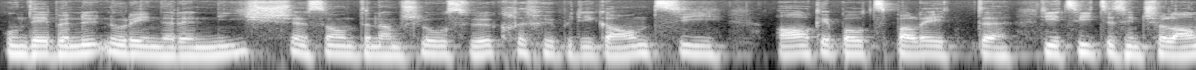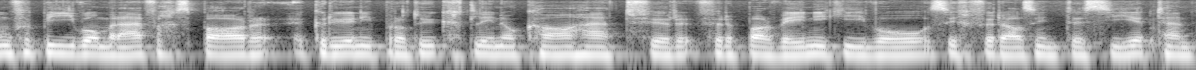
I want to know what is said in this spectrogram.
und eben nicht nur in einer Nische, sondern am Schluss wirklich über die ganze Angebotspalette. Die Zeiten sind schon lange vorbei, wo man einfach ein paar grüne Produkte noch hat für, für ein paar wenige, die sich für das interessiert haben.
